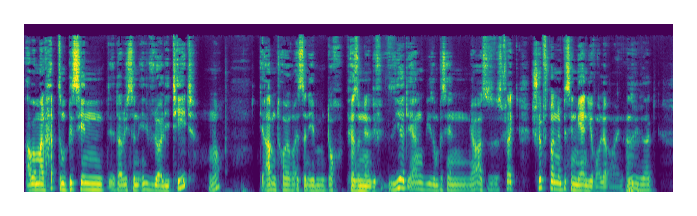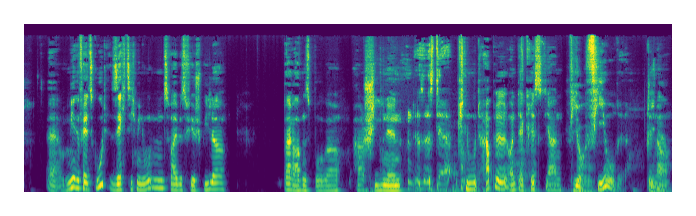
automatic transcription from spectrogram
Aber man hat so ein bisschen äh, dadurch so eine Individualität. Ne? Der Abenteurer ist dann eben doch personalisiert irgendwie so ein bisschen, ja, es ist vielleicht schlüpft man ein bisschen mehr in die Rolle rein. Also wie Mhm. gesagt, äh, mir gefällt's gut. 60 Minuten, zwei bis vier Spieler bei Ravensburger erschienen. Und es ist der Knut Happel und der Christian Fiore. Fiore. Genau. Genau.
